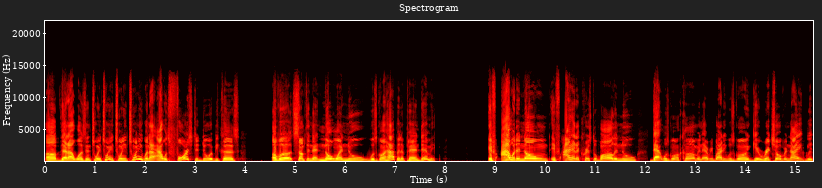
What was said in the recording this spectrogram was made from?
uh, that I was in 2020. 2020 when I, I was forced to do it because of a something that no one knew was going to happen, a pandemic. If I would have known, if I had a crystal ball and knew that was going to come and everybody was going to get rich overnight with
